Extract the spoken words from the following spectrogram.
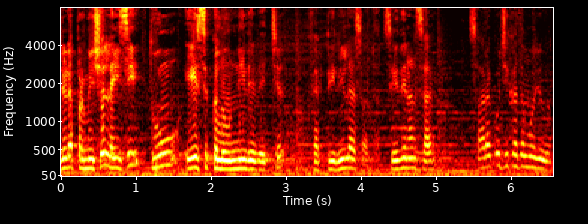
ਜਿਹੜਾ ਪਰਮਿਸ਼ਨ ਲਈ ਸੀ, ਤੂੰ ਇਸ ਕਲੋਨੀ ਦੇ ਵਿੱਚ ਫੈਕਟਰੀ ਨਹੀਂ ਲਾ ਸਕਦਾ। ਸੇ ਦੇ ਨਾਲ ਸਰ, ਸਾਰਾ ਕੁਝ ਹੀ ਖਤਮ ਹੋ ਜਾਊਗਾ।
